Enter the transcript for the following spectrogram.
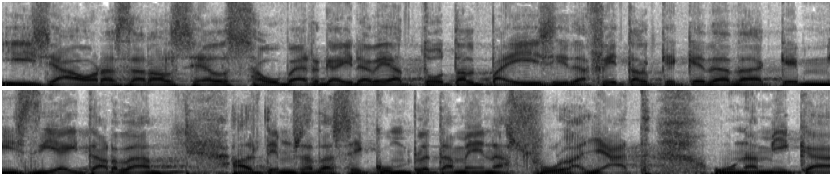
i ja a hores d'ara el cel s'ha obert gairebé a tot el país i de fet el que queda d'aquest migdia i tarda el temps ha de ser completament assolellat. Una mica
